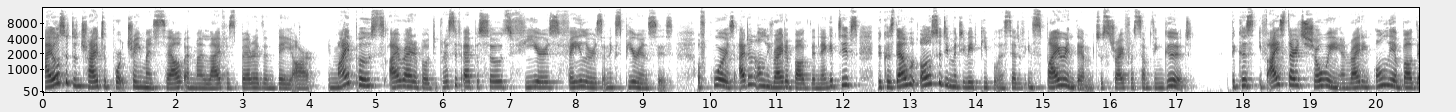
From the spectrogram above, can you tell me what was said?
I also don't try to portray myself and my life as better than they are. In my posts, I write about depressive episodes, fears, failures, and experiences. Of course, I don't only write about the negatives because that would also demotivate people instead of inspiring them to strive for something good. Because if I start showing and writing only about the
